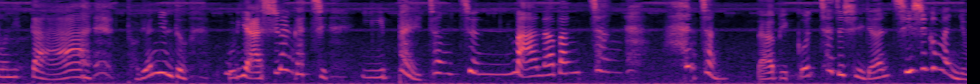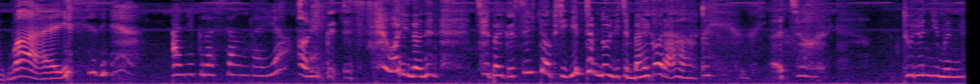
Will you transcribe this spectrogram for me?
보니까 도련님도 우리 아씨랑 같이 이팔 청춘 만화방창 한창 나비꽃 찾으시련 치시구만요 뭘 아니 그렇상가요? 아이 그 세월이 너는 제발 그 쓸데없이 입 좀 놀리지 말거라. 아, 저 도련님은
